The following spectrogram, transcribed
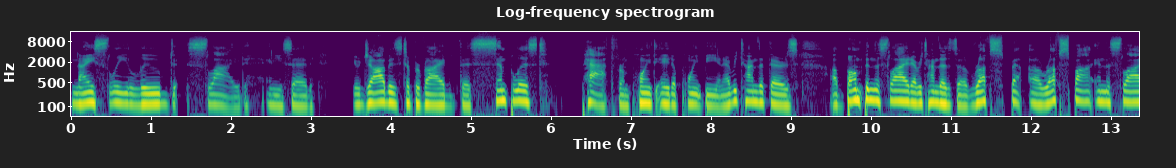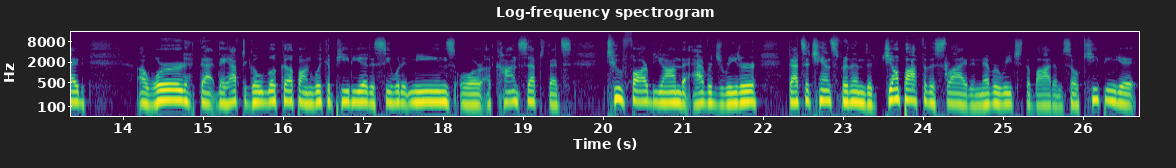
nicely lubed slide. And you said, Your job is to provide the simplest path from point A to point B. And every time that there's a bump in the slide, every time there's a rough, sp- a rough spot in the slide, a word that they have to go look up on Wikipedia to see what it means, or a concept that's too far beyond the average reader, that's a chance for them to jump off of the slide and never reach the bottom. So keeping it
